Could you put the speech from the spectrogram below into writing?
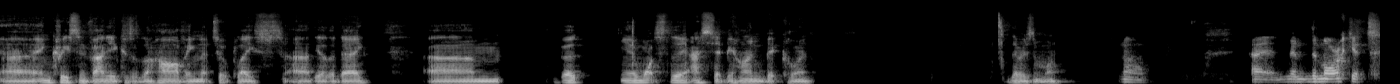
uh, increase in value because of the halving that took place uh, the other day. Um, but you know, what's the asset behind Bitcoin? There isn't one. No, uh, the, the market.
